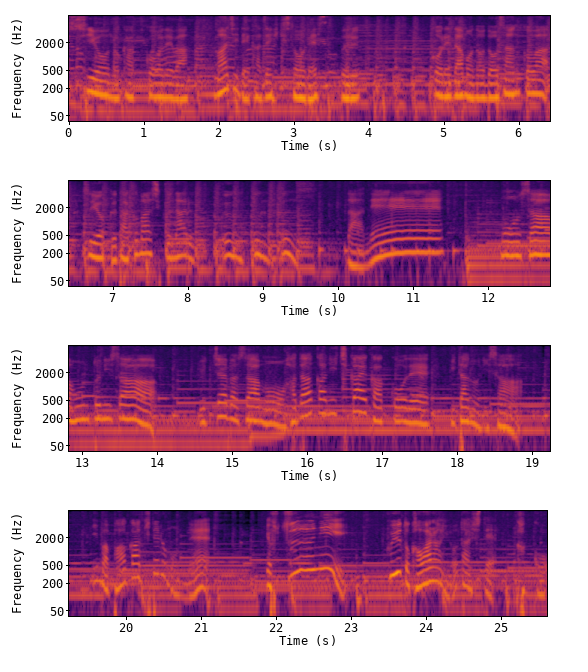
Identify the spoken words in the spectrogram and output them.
仕様の格好ではマジで風邪ひきそうです。ブル。これだものどさんこは強くたくましくなる。うんうんうん。だね。もうさ本当にさ言っちゃえばさもう裸に近い格好でいたのにさ今パーカー着てるもんね。いや普通に冬と変わらんよ大して。格好。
